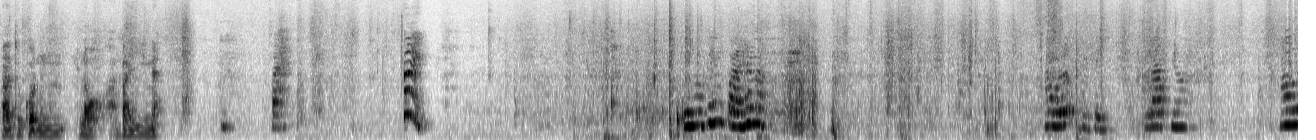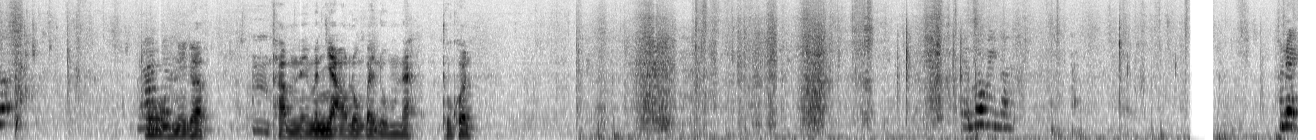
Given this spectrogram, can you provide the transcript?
พาทุกคนเลาะเข้าไปอีกนะ ไปไปเอ็งมาพิ้งไปให้มาเอาละเดี๋ยวเป็นลาบอยู่นะเอาละลาโอ้บอยู่นี่ครับทำนี่มันยาวลงไปหลุมนะทุกคน เอ็งพ่อพิ้งกันเอาเด็ก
